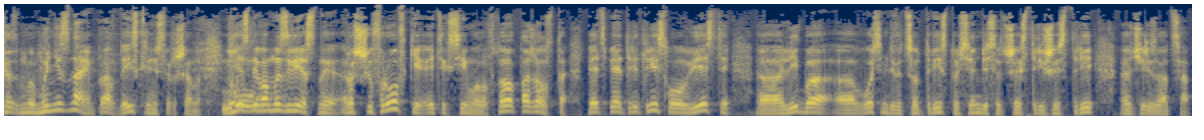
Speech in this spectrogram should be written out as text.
мы не знаем, правда, искренне совершенно. Ну... Если вам известны расшифровки этих символов, то, пожалуйста, 5533, слово «Вести», э, либо 8903 176 363 через WhatsApp.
